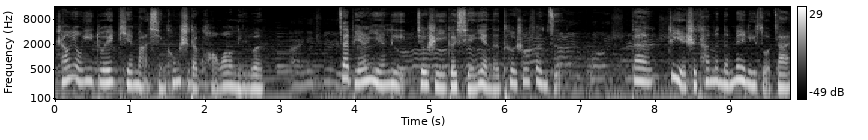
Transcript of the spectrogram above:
常有一堆天马行空式的狂妄理论，在别人眼里就是一个显眼的特殊分子，但这也是他们的魅力所在。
